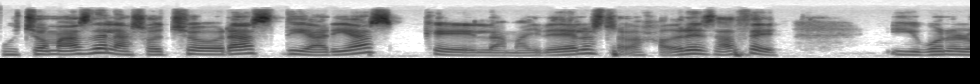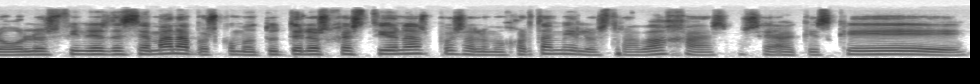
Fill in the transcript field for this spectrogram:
mucho más de las ocho horas diarias que la mayoría de los trabajadores hace. Y bueno, luego los fines de semana, pues como tú te los gestionas, pues a lo mejor también los trabajas. O sea, que es que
